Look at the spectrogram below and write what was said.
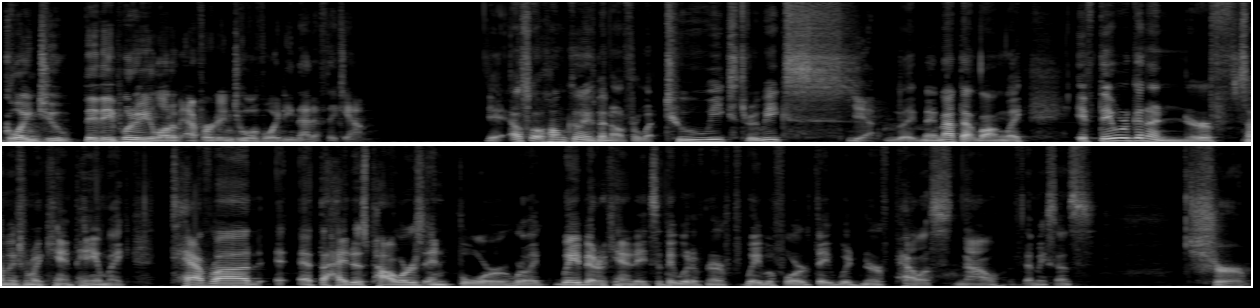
going to they, they put a lot of effort into avoiding that if they can. Yeah. Also, Homecoming's been out for what two weeks, three weeks? Yeah, like not that long. Like if they were gonna nerf something from a campaign, like Tavrod at the height of his powers and Boar were like way better candidates that they would have nerfed way before they would nerf Palace now. If that makes sense. Sure.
